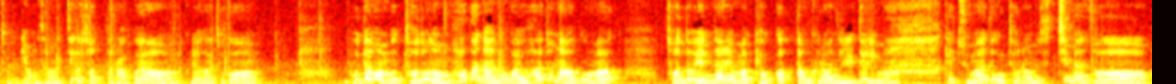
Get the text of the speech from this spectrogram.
저기 영상을 찍으셨더라고요. 그래가지고 보다가 막 저도 너무 화가 나는 거예요. 화도 나고 막 저도 옛날에 막 겪었던 그런 일들이 막 이렇게 주마등처럼 스치면서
